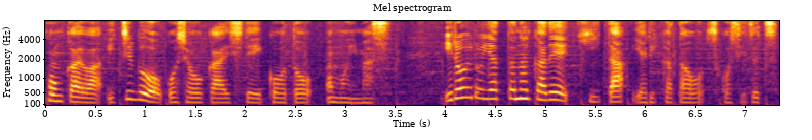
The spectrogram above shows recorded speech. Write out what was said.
今回は一部をご紹介していこうと思います。いろいろやった中で聞いたやり方を少しずつ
